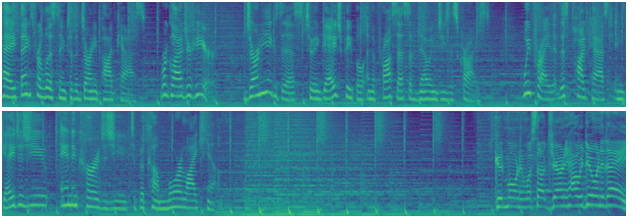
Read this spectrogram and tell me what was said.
Hey, thanks for listening to the Journey podcast. We're glad you're here. Journey exists to engage people in the process of knowing Jesus Christ. We pray that this podcast engages you and encourages you to become more like Him. Good morning. What's up, Journey? How are we doing today?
